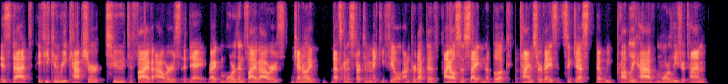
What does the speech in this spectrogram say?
is that if you can recapture two to five hours a day, right? More than five hours, generally that's going to start to make you feel unproductive. I also cite in the book time surveys that suggest that we probably have more leisure time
